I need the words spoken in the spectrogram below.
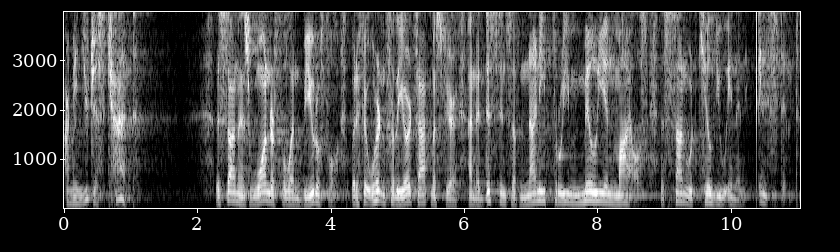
I mean, you just can't. The sun is wonderful and beautiful, but if it weren't for the Earth's atmosphere and a distance of 93 million miles, the sun would kill you in an instant.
